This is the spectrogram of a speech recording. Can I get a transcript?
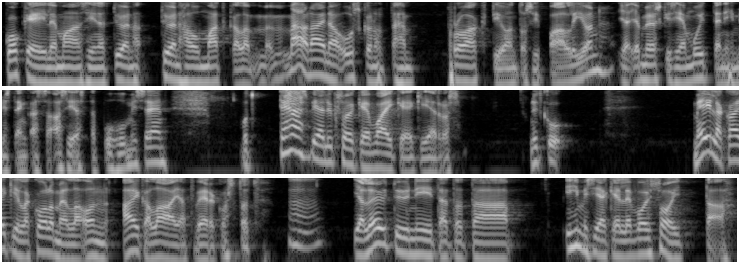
kokeilemaan siinä työn, työnhaun matkalla. Mä, mä oon aina uskonut tähän proaktioon tosi paljon ja, ja myöskin siihen muiden ihmisten kanssa asiasta puhumiseen. Mutta tehdään vielä yksi oikein vaikea kierros. Nyt kun meillä kaikilla kolmella on aika laajat verkostot mm. ja löytyy niitä tota, ihmisiä, kelle voi soittaa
